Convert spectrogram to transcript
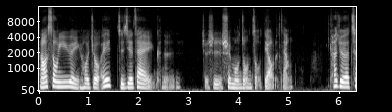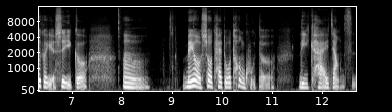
然后送医院以后就诶，直接在可能就是睡梦中走掉了，这样。”他觉得这个也是一个，嗯，没有受太多痛苦的离开这样子，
